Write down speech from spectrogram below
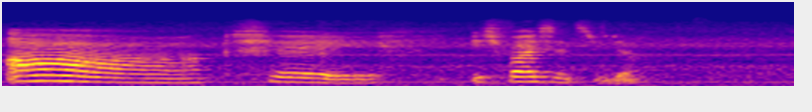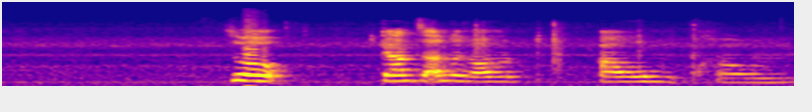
Ah, okay. Ich weiß jetzt wieder. So, ganz andere Augenbrauen.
